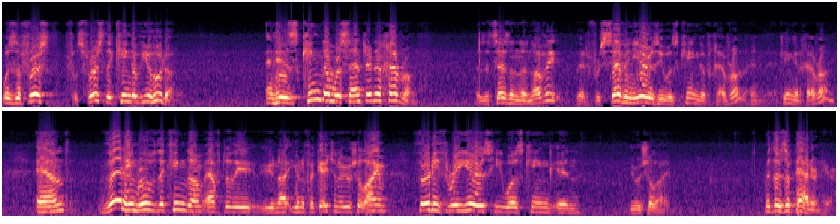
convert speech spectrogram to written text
was the first, was first the king of Yehuda. And his kingdom was centered in Hebron as it says in the Navi, that for seven years he was king of Hebron, king in Hebron, and then he moved the kingdom after the unification of Yerushalayim. 33 years he was king in Yerushalayim. But there's a pattern here.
